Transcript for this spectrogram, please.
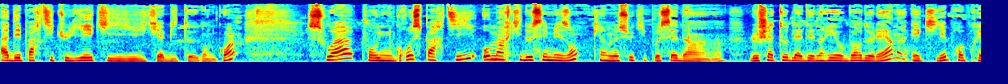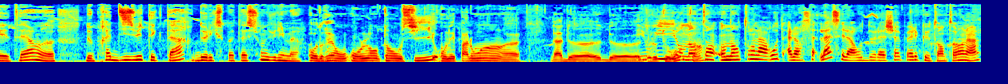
à des particuliers qui, qui habitent dans le coin, soit pour une grosse partie au marquis de ces maisons, qui est un monsieur qui possède un, le château de la Dennerie au bord de l'Erne et qui est propriétaire euh, de près de 18 hectares de l'exploitation du Limeur. Audrey, on, on l'entend aussi, on n'est pas loin euh, là de, de, Et de oui, on hein. entend, on entend la route. Alors ça- là, c'est la route de la Chapelle que t'entends là.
